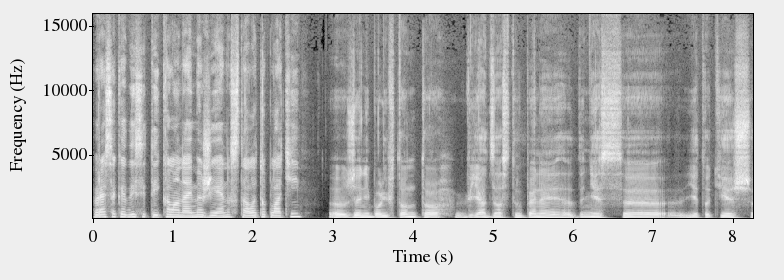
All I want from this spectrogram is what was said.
Vraj sa kedysi týkala najmä žien, stále to platí? Ženy boli v tomto viac zastúpené. Dnes e, je to tiež e,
